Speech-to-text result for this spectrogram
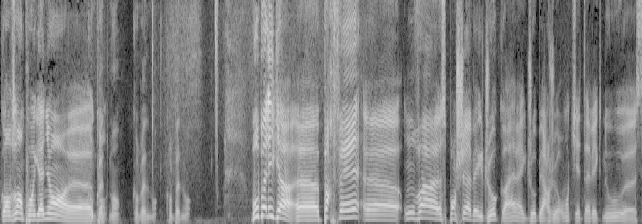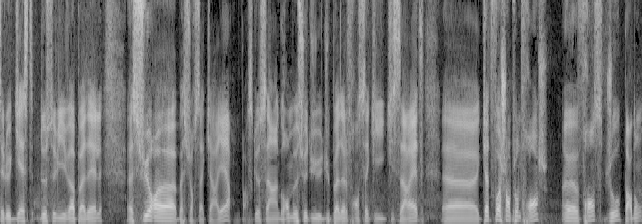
qu'en faisant un point gagnant. euh, quand- complètement, complètement, complètement. Bon bah les gars, euh, parfait. Euh, on va se pencher avec Joe quand même, avec Joe Bergeron qui est avec nous. Euh, c'est le guest de ce Viva Padel sur, bah, sur sa carrière parce que c'est un grand monsieur du, du padel français qui, qui s'arrête. Quatre fois champion de France. Euh, France, Joe, pardon,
